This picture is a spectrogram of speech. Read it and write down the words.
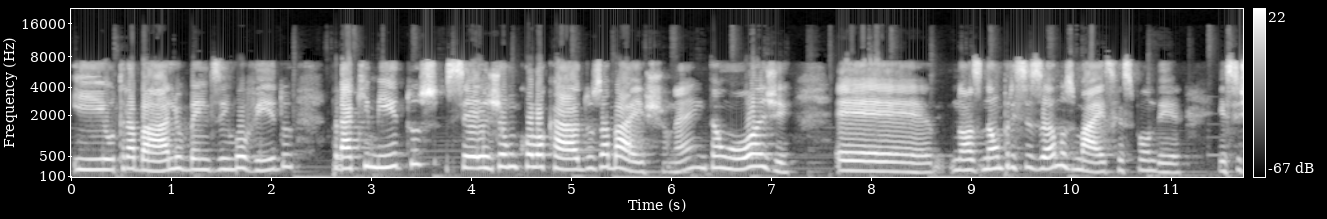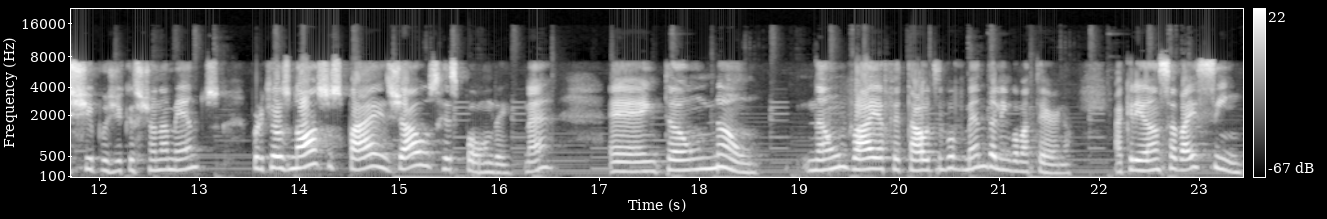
e o trabalho bem desenvolvido para que mitos sejam colocados abaixo, né? Então hoje é, nós não precisamos mais responder esses tipos de questionamentos porque os nossos pais já os respondem, né? É, então não, não vai afetar o desenvolvimento da língua materna. A criança vai sim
